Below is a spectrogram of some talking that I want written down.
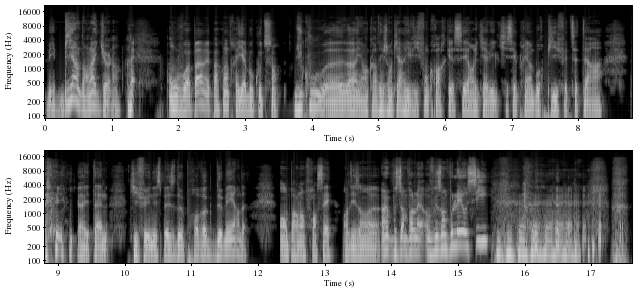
mais bien dans la gueule. Hein. Ouais. On voit pas, mais par contre, il y a beaucoup de sang. Du coup, euh, il y a encore des gens qui arrivent, ils font croire que c'est Henri Cavill qui s'est pris un bourre-pif, etc. Il y a Ethan qui fait une espèce de provoque de merde en parlant français, en disant euh, Ah, vous, en voulez, vous en voulez aussi?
